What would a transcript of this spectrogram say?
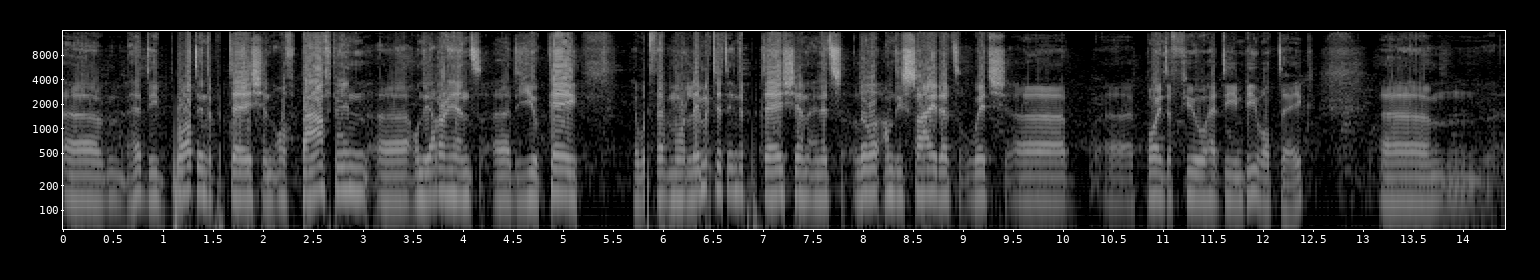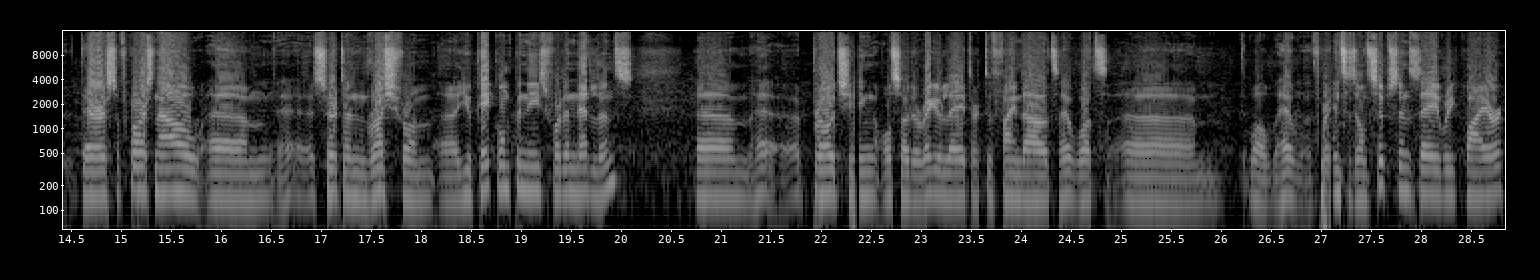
um, had the broad interpretation of BaFin. on the other hand, the UK with a more limited interpretation, and it's a little undecided which point of view DNB will take. Um, there's of course now um, a certain rush from uh, UK companies for the Netherlands um, approaching also the regulator to find out uh, what, um, well, for instance, on substance they require.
